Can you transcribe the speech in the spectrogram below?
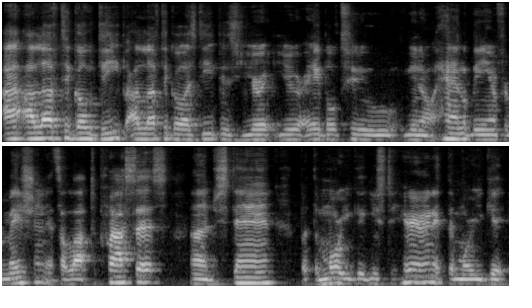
I, I, love to go deep. I love to go as deep as you're you're able to, you know, handle the information. It's a lot to process, I understand, but the more you get used to hearing it, the more you get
